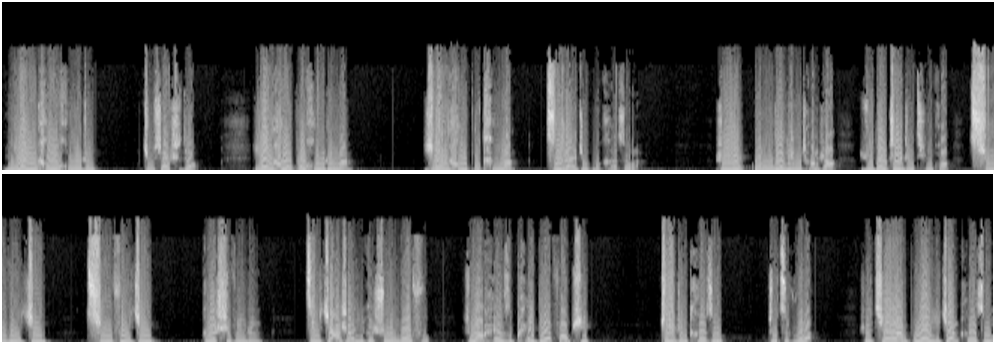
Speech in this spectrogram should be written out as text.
咽喉红肿就消失掉。咽喉不红肿啊，咽喉不疼啊，自然就不咳嗽了。所以我们在临床上遇到这种情况，清胃经、清肺经各十分钟，再加上一个顺膜腹，就让孩子排便放屁，这种咳嗽就止住了。所以千万不要一见咳嗽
